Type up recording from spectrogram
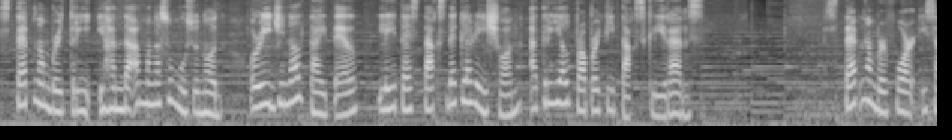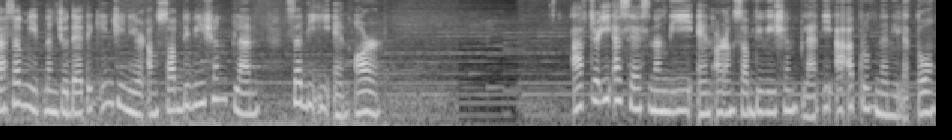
Step number 3, ihanda ang mga sumusunod, original title, latest tax declaration at real property tax clearance. Step number 4, isasubmit ng geodetic engineer ang subdivision plan sa DENR. After i-assess ng DENR ang subdivision plan, i-approve na nila to.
